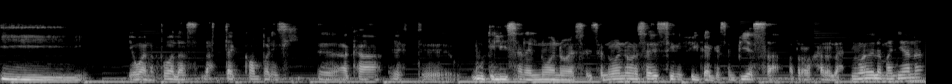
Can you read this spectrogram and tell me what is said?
Y, y bueno, todas las, las tech companies eh, acá este, utilizan el 996. El 996 significa que se empieza a trabajar a las 9 de la mañana,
